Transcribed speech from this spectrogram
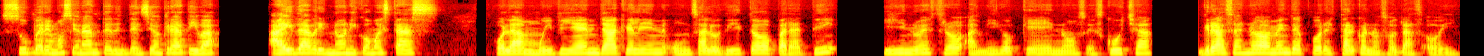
súper emocionante de intención creativa, Aida Brignoni. ¿Cómo estás? Hola, muy bien, Jacqueline. Un saludito para ti y nuestro amigo que nos escucha. Gracias nuevamente por estar con nosotras hoy.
